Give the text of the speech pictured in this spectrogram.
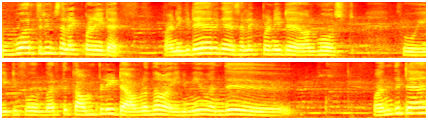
ஒவ்வொருத்தரையும் செலக்ட் பண்ணிட்டேன். பண்ணிக்கிட்டே இருக்கேன் செலக்ட் பண்ணிட்டேன் almost so eighty four birth complete அவ்வளோதான் இனிமேல் வந்து வந்துட்டேன்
